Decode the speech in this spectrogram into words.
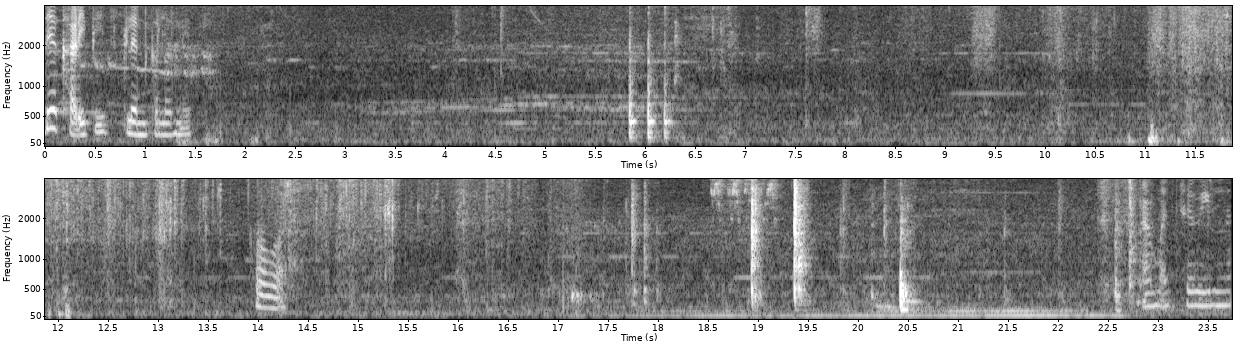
दे खड़ी थी प्लेन कलर में और अच्छा व्हील ना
